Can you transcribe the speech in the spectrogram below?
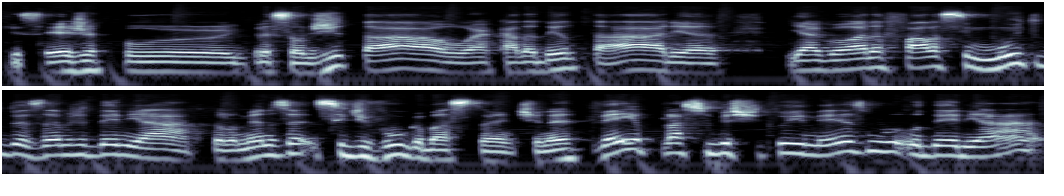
que seja, por impressão digital, arcada dentária, e agora fala-se muito do exame de DNA, pelo menos se divulga bastante, né? Veio para substituir mesmo o DNA,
